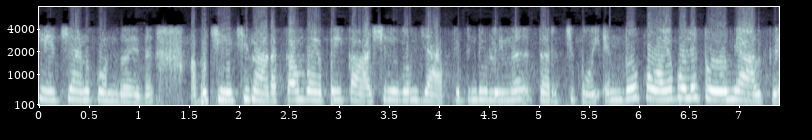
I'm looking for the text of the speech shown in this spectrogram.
ചേച്ചിയാണ് കൊണ്ടുപോയത്. അപ്പൊ ചേച്ചി നടക്കാൻ പോയപ്പോ ഈ കാശ് രൂപം ജാക്കറ്റിന്റെ ഉള്ളിൽ നിന്ന് തെറിച്ചു പോയി. എന്തോ പോയ പോലെ തോന്നി ആൾക്ക്.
